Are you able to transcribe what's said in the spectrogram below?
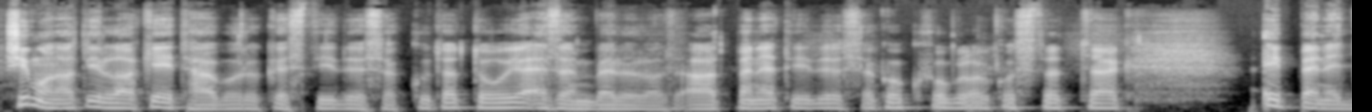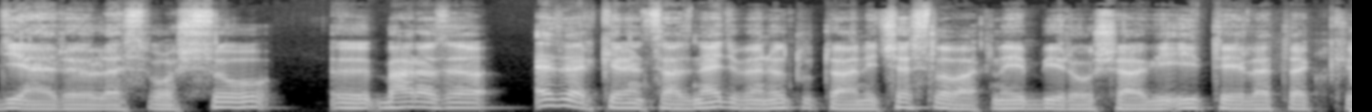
Simon Attila a két háború közti időszak kutatója, ezen belül az átmeneti időszakok foglalkoztatják. Éppen egy ilyenről lesz most szó, bár az a 1945 utáni csehszlovák népbírósági ítéletek,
